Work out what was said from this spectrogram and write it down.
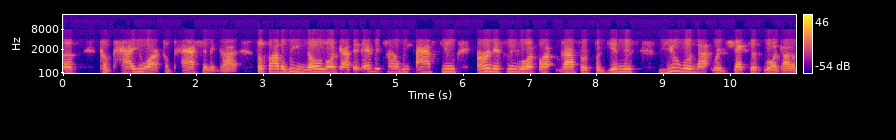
us You are compassionate God. So, Father, we know, Lord God, that every time we ask you earnestly, Lord God, for forgiveness, you will not reject us, Lord God. A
